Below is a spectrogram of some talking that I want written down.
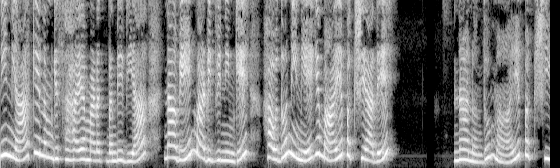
ನೀನ್ ಯಾಕೆ ನಮ್ಗೆ ಸಹಾಯ ಮಾಡಕ್ ಬಂದಿದ್ಯಾ ನಾವೇನ್ ಮಾಡಿದ್ವಿ ನಿಮ್ಗೆ? ಹೌದು, ನೀನ್ ಹೇಗೆ ಮಾಯೆ ಪಕ್ಷಿ ಆದೆ? ನಾನೊಂದು ಮಾಯೆ ಪಕ್ಷಿ.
